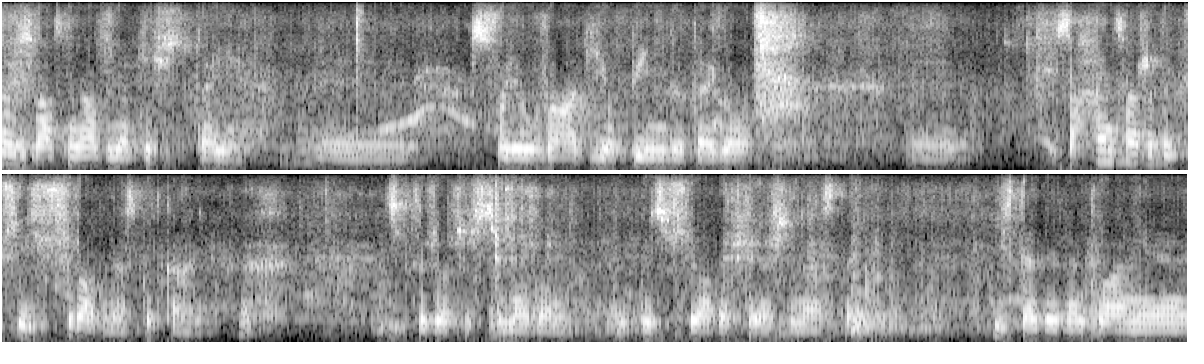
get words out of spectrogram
Ktoś z Was miałby jakieś tutaj yy, swoje uwagi, opinii do tego, yy, zachęcam, żeby przyjść w środę na spotkanie. Ci, którzy oczywiście mogą być w środę w tej 18 i wtedy ewentualnie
